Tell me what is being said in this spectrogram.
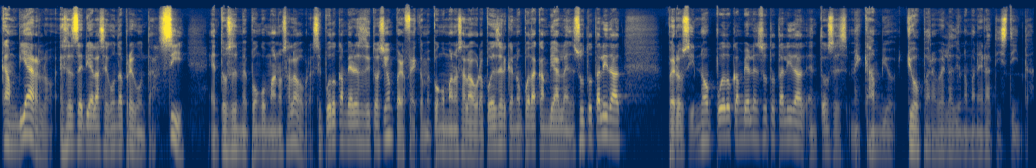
cambiarlo? Esa sería la segunda pregunta. Sí entonces me pongo manos a la obra. Si puedo cambiar esa situación, perfecto, me pongo manos a la obra. Puede ser que no pueda cambiarla en su totalidad, pero si no puedo cambiarla en su totalidad, entonces me cambio yo para verla de una manera distinta.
